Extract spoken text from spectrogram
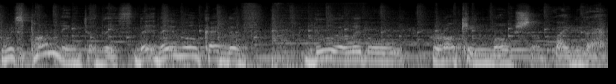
responding to this. They, they will kind of do a little rocking motion like that.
